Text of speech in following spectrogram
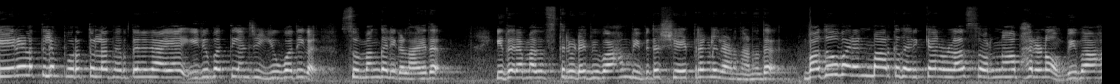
കേരളത്തിലും പുറത്തുള്ള നിർധനരായ ഇരുപത്തിയഞ്ച് യുവതികൾ സുമംഗലികളായത്. ഇതര മതസ്ഥരുടെ വിവാഹം വിവിധ ക്ഷേത്രങ്ങളിലാണ് നടന്നത്. വധൂവരന്മാർക്ക് ധരിക്കാനുള്ള സ്വർണാഭരണവും വിവാഹ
